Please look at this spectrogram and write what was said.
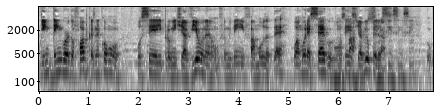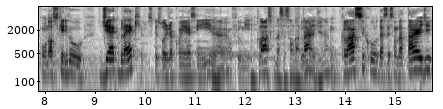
bem, bem gordofóbicas, né? Como você aí provavelmente já viu, né? Um filme bem famoso até. O Amor é Cego. Não sei se você já viu, Pedro. Sim, sim, sim, sim. Com o nosso querido Jack Black. As pessoas já conhecem aí, né? É um filme. Um clássico da sessão da filme, tarde, né? Um clássico da sessão da tarde.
